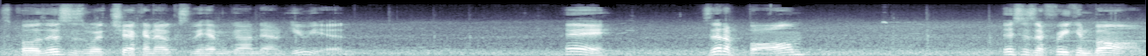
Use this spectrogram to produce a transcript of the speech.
Suppose this is worth checking out because we haven't gone down here yet. Hey, is that a bomb? This is a freaking bomb.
